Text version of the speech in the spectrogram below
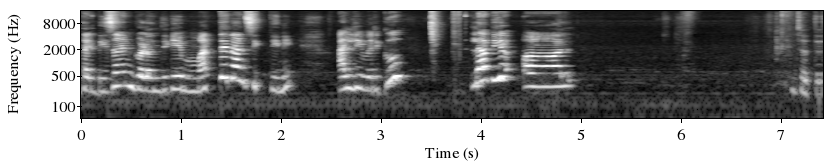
ಚೆನ್ನಾಗಿರುವಂತ ಡಿಸೈನ್ಗಳೊಂದಿಗೆ ಮತ್ತೆ ನಾನು ಸಿಗ್ತೀನಿ. ಅಲ್ಲಿವರೆಗೂ ಲವ್ ಯು ಆಲ್. ಜೊತೆ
